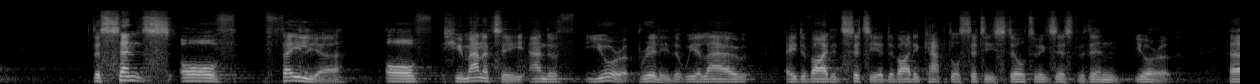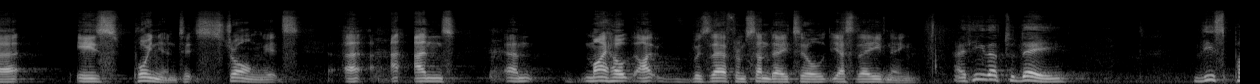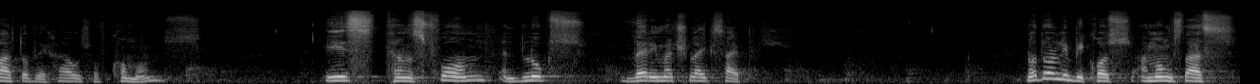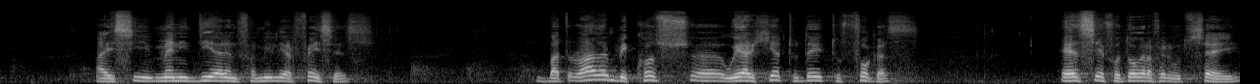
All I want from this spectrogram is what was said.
the sense of failure of humanity and of Europe, really, that we allow a divided city, a divided capital city, still to exist within Europe, uh, is poignant, it's strong, it's, uh, and um, my whole, I was there from Sunday till yesterday evening. I think that today, this part of the House of Commons is transformed and looks very much like Cyprus. Not only because amongst us I see many dear and familiar faces, but rather because uh, we are here today to focus, as a photographer would say,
